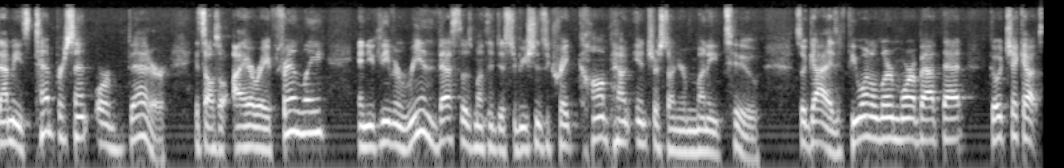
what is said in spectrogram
That means 10% or better. It's also IRA friendly, and you can even reinvest those monthly distributions to create compound interest on your money too. So, guys, if you want to learn more about that, go check out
